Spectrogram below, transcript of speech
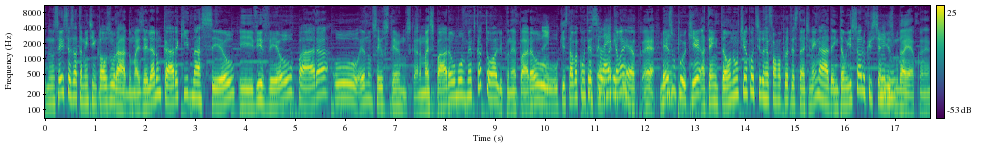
Não, sei se exatamente enclausurado, mas ele era um cara que nasceu e viveu para o. Eu não sei os termos, cara, mas para o movimento católico, né? Para o, o que estava acontecendo naquela época. É. Mesmo porque até então não tinha acontecido reforma protestante nem nada. Então isso era o cristianismo Uhum. da época, né?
